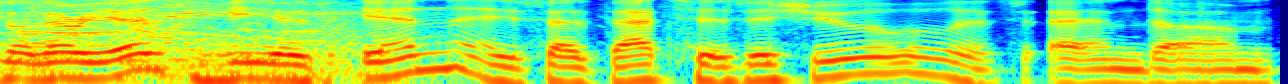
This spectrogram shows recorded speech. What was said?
So there he is. He is in. He says that's his issue. It's, and um,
